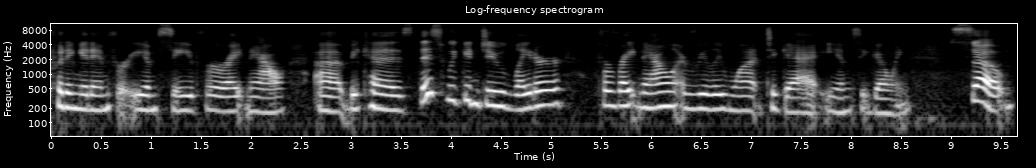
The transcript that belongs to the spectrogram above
putting it in for EMC for right now uh, because this we can do later. For right now, I really want to get EMC going. So,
